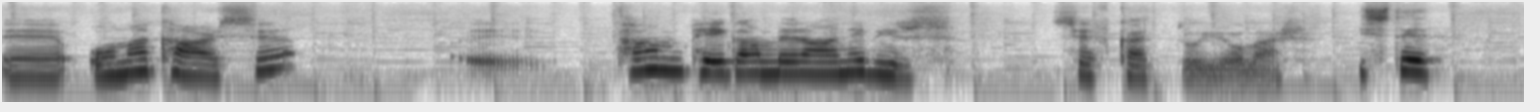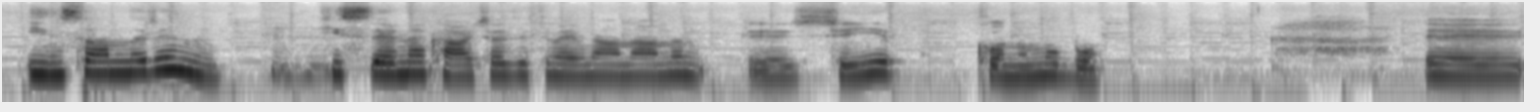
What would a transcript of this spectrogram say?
E, ona karşı e, tam peygamberane bir şefkat duyuyorlar. İşte insanların hislerine karşı Hazreti Mevlana'nın e, şeyi konumu bu. E,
